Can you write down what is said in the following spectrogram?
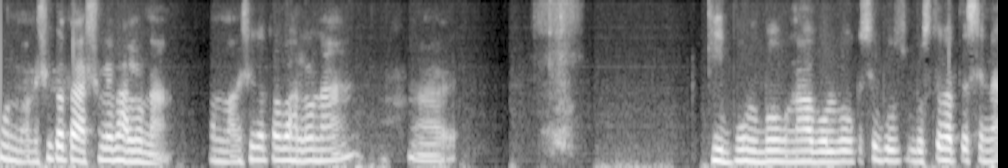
মন মানসিকতা আসলে ভালো না। মন মানসিকতা ভালো না। আর কি বলব, না বলব কিছু বুঝতে পারতেছি না।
